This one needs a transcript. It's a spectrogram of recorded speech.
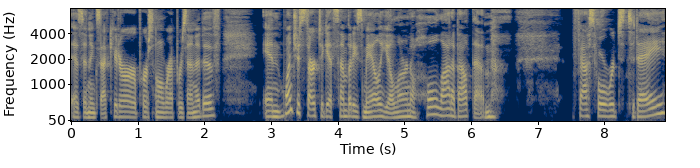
as an executor or personal representative. And once you start to get somebody's mail, you learn a whole lot about them. Fast forward to today,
